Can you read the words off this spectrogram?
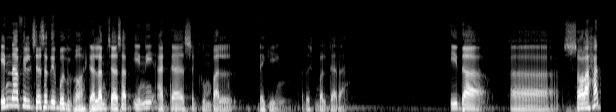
inna fil jasadi mudghah. Dalam jasad ini ada segumpal daging atau segumpal darah. Ida uh, solahat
